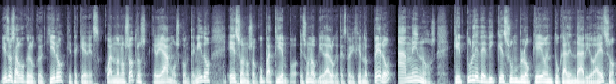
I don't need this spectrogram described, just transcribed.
Y eso es algo que lo que quiero que te quedes. Cuando nosotros creamos contenido, eso nos ocupa tiempo. Es una obviedad lo que te estoy diciendo, pero a menos que tú le dediques un bloqueo en tu calendario a eso,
